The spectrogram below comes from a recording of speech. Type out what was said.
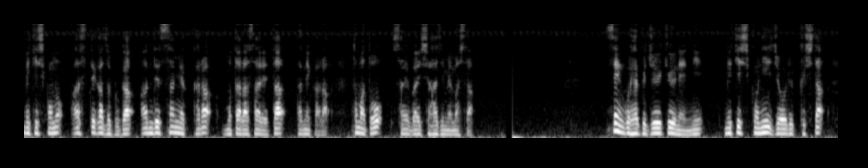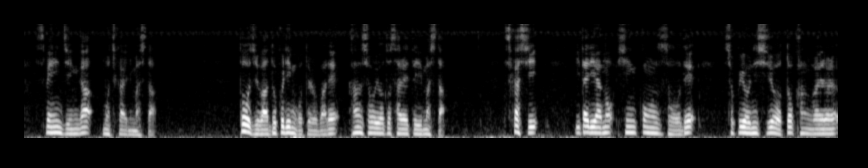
メキシコのアステカ族がアンデス山脈からもたらされた種からトマトを栽培し始めました1519年にメキシコに上陸したスペイン人が持ち帰りました当時は毒リンゴと呼ばれ観賞用とされていました。しかしイタリアの貧困層で食用にしようと考え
